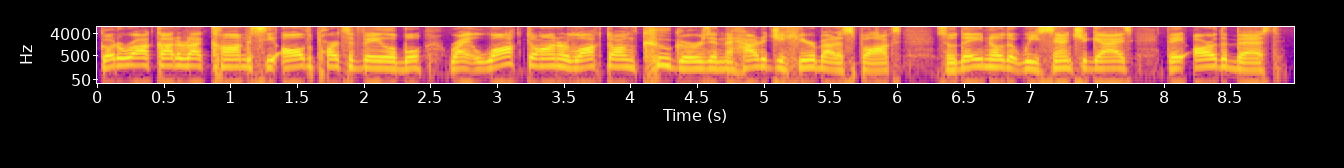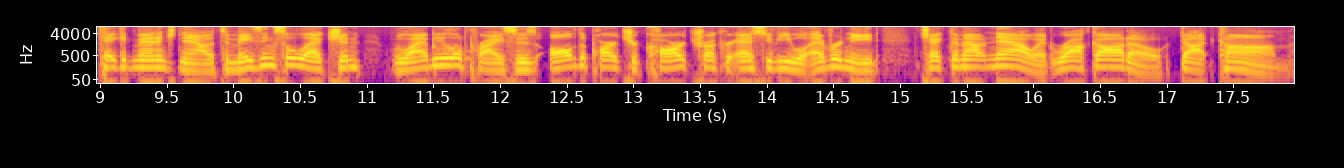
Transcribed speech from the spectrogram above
Go to rockauto.com to see all the parts available. Write locked on or locked on cougars in the How Did You Hear About Us box so they know that we sent you guys. They are the best. Take advantage now. It's amazing selection, reliably low prices, all the parts your car, truck, or SUV will ever need. Check them out now at rockauto.com.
